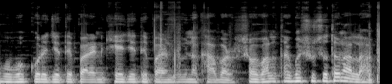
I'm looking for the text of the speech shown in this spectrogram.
উপভোগ করে যেতে পারেন, খেয়ে যেতে পারেন বিভিন্ন খাবার। সব ভালো থাকবেন, সুস্থ থাকবেন, আল্লাহ হাফেজ।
